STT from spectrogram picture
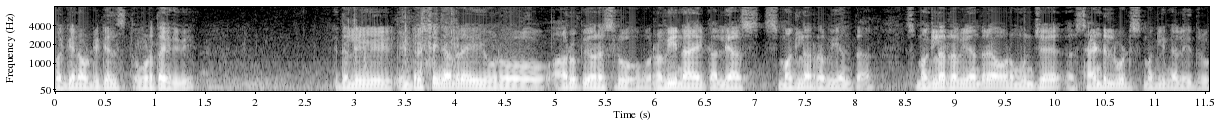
ಬಗ್ಗೆ ನಾವು ಡೀಟೇಲ್ಸ್ ಓಡ್ತಾ ಇದ್ದೀವಿ ಇದರಲ್ಲಿ ಇಂಟ್ರೆಸ್ಟಿಂಗ್ ಅಂದರೆ ಇವರು ಆರೋಪಿಯವರ ಹೆಸರು ರವಿ ನಾಯಕ್ ಅಲಿಯಾಸ್ ಸ್ಮಗ್ಲರ್ ರವಿ ಅಂತ. ಸ್ಮಗ್ಲರ್ ರವಿ ಅಂದರೆ ಅವರು ಮುಂಚೆ ಸ್ಯಾಂಡಲ್ವುಡ್ ಸ್ಮಗ್ಲಿಂಗ್ ಅಲ್ಲಿ ಇದ್ರು.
